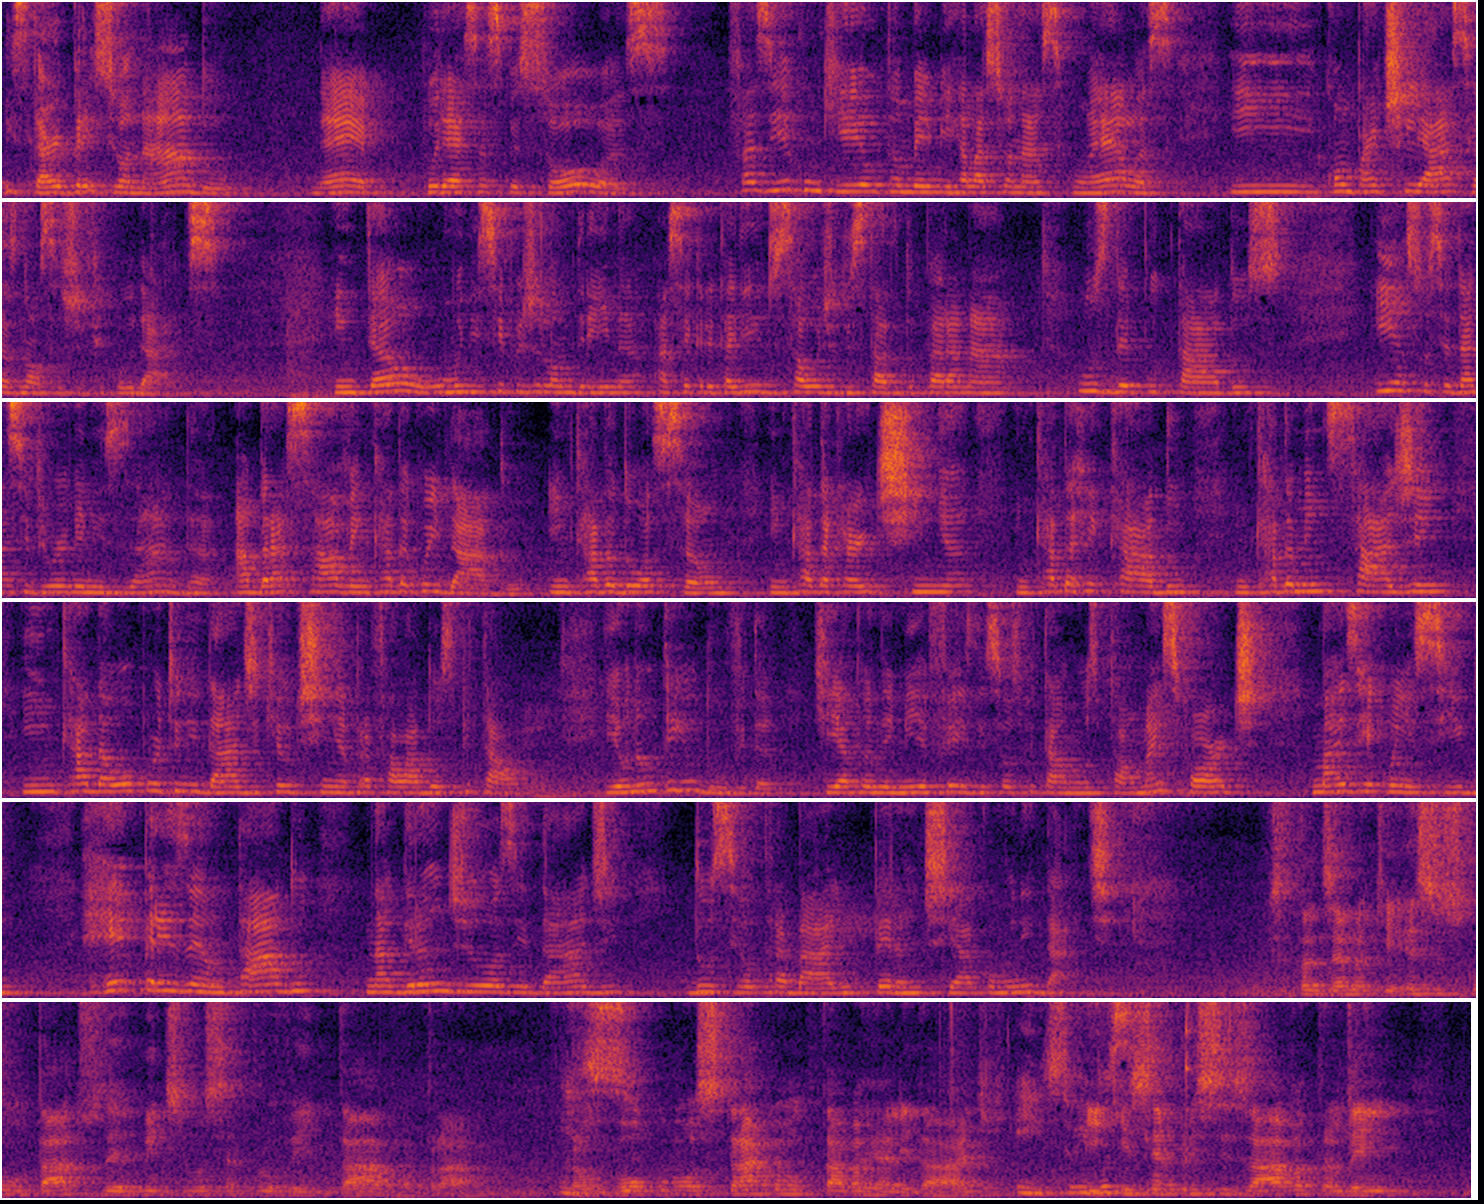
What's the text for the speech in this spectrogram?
estar pressionado né, por essas pessoas fazia com que eu também me relacionasse com elas e compartilhasse as nossas dificuldades. Então, o município de Londrina, a Secretaria de Saúde do Estado do Paraná, os deputados e a sociedade civil organizada abraçava em cada cuidado, em cada doação, em cada cartinha, em cada recado, em cada mensagem e em cada oportunidade que eu tinha para falar do hospital. E eu não tenho dúvida que a pandemia fez desse hospital um hospital mais forte, mais reconhecido, representado na grandiosidade do seu trabalho perante a comunidade. Você está dizendo é que esses contatos, de repente, você aproveitava para um pouco mostrar como estava a realidade Isso, e, e que você precisava também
